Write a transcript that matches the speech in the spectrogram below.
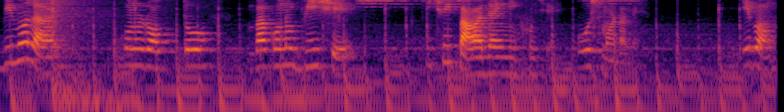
বিমলার কোনো রক্ত বা কোনো বিষে কিছুই পাওয়া যায়নি খুঁজে পোস্টমর্টমে এবং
